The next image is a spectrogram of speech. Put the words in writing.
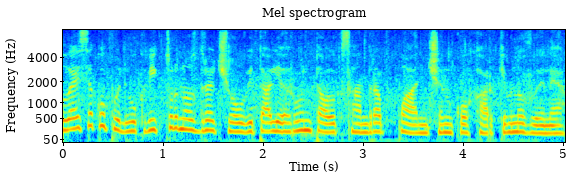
Леся Копилюк, Віктор Ноздрачов, Віталій Грунь та Олександра Панченко. Харків новини.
